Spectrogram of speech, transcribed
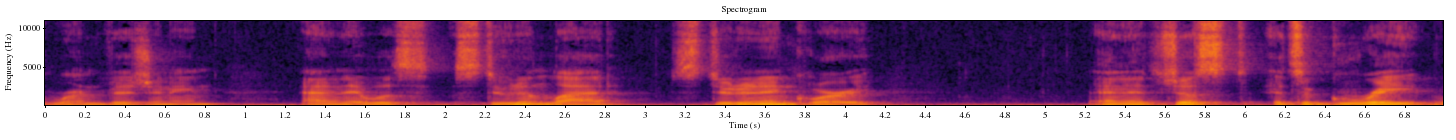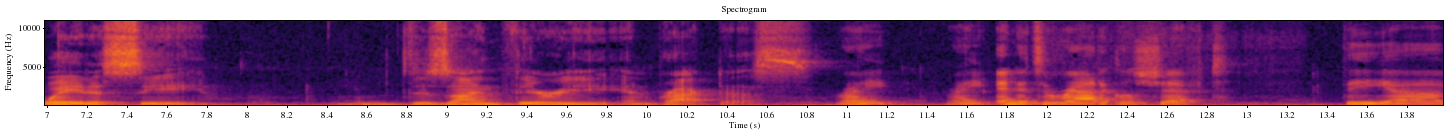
were envisioning, and it was student led, student inquiry, and it's just it's a great way to see design theory in practice. Right, right. And it's a radical shift. The uh,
